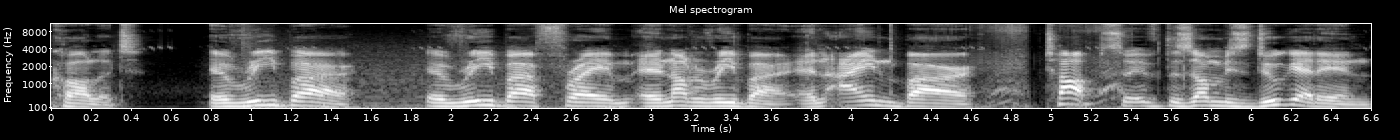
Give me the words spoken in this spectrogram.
call it, A rebar, a rebar frame, uh, not a rebar, an iron bar top. So if the zombies do get in,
